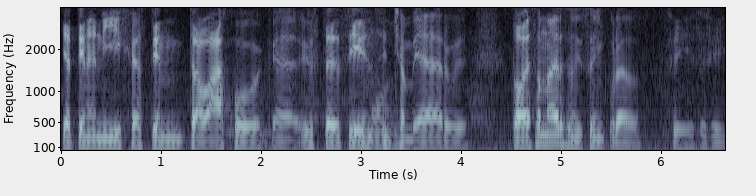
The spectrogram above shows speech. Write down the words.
ya tienen hijas, tienen trabajo acá, y ustedes siguen sin chambear, güey. Toda esa madre se me hizo incurado. Sí, sí, sí.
